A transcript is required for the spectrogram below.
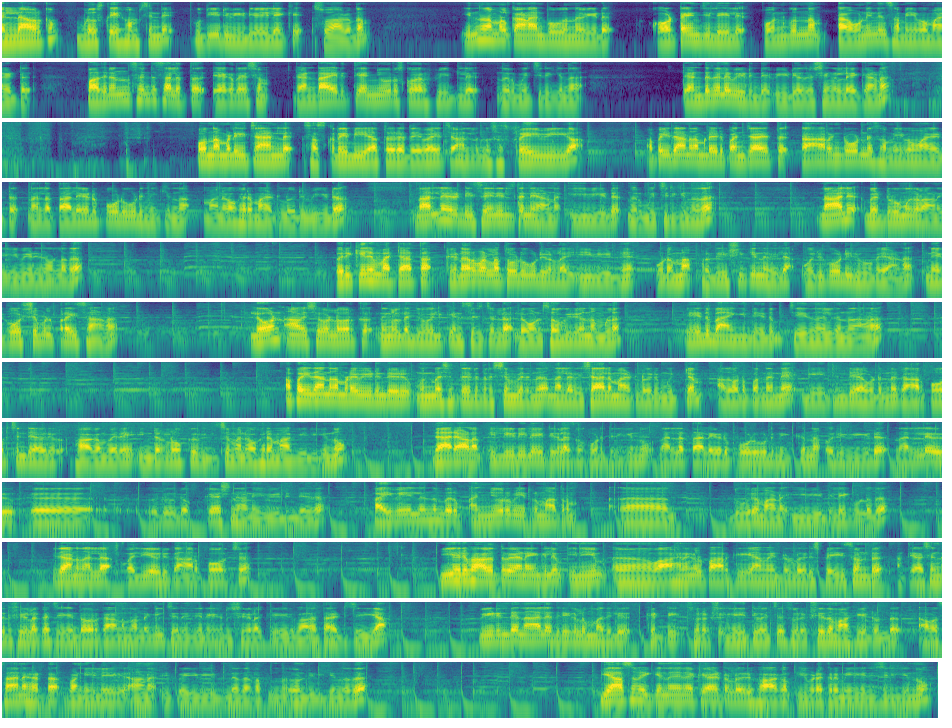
എല്ലാവർക്കും blue sky ഹോംസിന്റെ പുതിയൊരു വീഡിയോയിലേക്ക് സ്വാഗതം. ഇന്ന് നമ്മൾ കാണാൻ പോകുന്ന വീട് കോട്ടയം ജില്ലയിൽ പൊൻകുന്നം ടൗണിന് സമീപമായിട്ട് പതിനൊന്ന് സെന്റ് സ്ഥലത്ത് ഏകദേശം രണ്ടായിരത്തി അഞ്ഞൂറ് സ്ക്വയർ ഫീറ്റിൽ നിർമ്മിച്ചിരിക്കുന്ന രണ്ട് നില വീടിന്റെ വീഡിയോ ദൃശ്യങ്ങളിലേക്കാണ്. അപ്പോൾ നമ്മുടെ ഈ ചാനൽ സബ്സ്ക്രൈബ് ചെയ്യാത്തവരെ ദയവായി ചാനലൊന്ന് സബ്സ്ക്രൈബ് ചെയ്യുക. അപ്പോൾ ഇതാണ് നമ്മുടെ ഒരു പഞ്ചായത്ത് ടാറിംഗ് റോഡിന് സമീപമായിട്ട് നല്ല തലയെടുപ്പോടുകൂടി നിൽക്കുന്ന മനോഹരമായിട്ടുള്ള ഒരു വീട്. നല്ലൊരു ഡിസൈനിൽ തന്നെയാണ് ഈ വീട് നിർമ്മിച്ചിരിക്കുന്നത്. നാല് ബെഡ്റൂമുകളാണ് ഈ വീടിനുള്ളത്. ഒരിക്കലും വറ്റാത്ത കിണർ വെള്ളത്തോടു കൂടിയുള്ള ഈ വീടിന് ഉടമ പ്രതീക്ഷിക്കുന്ന വില ഒരു കോടി രൂപയാണ്. നെഗോഷ്യബിൾ പ്രൈസ് ആണ്. ലോൺ ആവശ്യമുള്ളവർക്ക് നിങ്ങളുടെ ജോലിക്കനുസരിച്ചുള്ള ലോൺ സൗകര്യവും നമ്മൾ ഏത് ബാങ്കിന്റേതും ചെയ്തു നൽകുന്നതാണ്. അപ്പോൾ ഇതാണ് നമ്മുടെ വീടിന്റെ ഒരു മുൻവശത്തെ ഒരു ദൃശ്യം വരുന്നത്. നല്ല വിശാലമായിട്ടുള്ള ഒരു മുറ്റം. അതോടൊപ്പം തന്നെ ഗേറ്റിന്റെ അവിടുന്ന് കാർ പോർച്ചിന്റെ ഒരു ഭാഗം വരെ ഇന്റർലോക്ക് വിരിച്ച് മനോഹരമാക്കിയിരിക്കുന്നു. ധാരാളം എൽ ഇ ഡി ലൈറ്റുകളൊക്കെ കൊടുത്തിരിക്കുന്നു. നല്ല തലയെടുപ്പോടുകൂടി നിൽക്കുന്ന ഒരു വീട്. നല്ല ഒരു ഒരു ലൊക്കേഷനാണ് ഈ വീടിന്റേത് ഹൈവേയിൽ നിന്നും വെറും അഞ്ഞൂറ് മീറ്റർ മാത്രം ദൂരമാണ് ഈ വീട്ടിലേക്കുള്ളത്. ഇതാണ് നല്ല വലിയ ഒരു കാർ പോർച്ച്. ഈ ഒരു ഭാഗത്ത് വേണമെങ്കിലും ഇനിയും വാഹനങ്ങൾ പാർക്ക് ചെയ്യാൻ വേണ്ടിയുള്ള ഒരു സ്പേസ് ഉണ്ട്. അത്യാവശ്യം കൃഷികളൊക്കെ ചെയ്യേണ്ടവർക്കാണെന്നുണ്ടെങ്കിൽ ചെറിയ ചെറിയ കൃഷികളൊക്കെ ഈ ഒരു ഭാഗത്തായിട്ട് ചെയ്യാം. വീടിന്റെ നാലതിരുകളും അതിൽ കെട്ടി സുരക്ഷ ഗേറ്റ് വെച്ച് സുരക്ഷിതമാക്കിയിട്ടുണ്ട്. അവസാനഘട്ട പണിയിലേക്ക് ആണ് ഇപ്പോൾ ഈ വീടിന്റെ നടന്നുകൊണ്ടിരിക്കുന്നത്. ഗ്യാസ് വയ്ക്കുന്നതിനൊക്കെ ആയിട്ടുള്ള ഒരു ഭാഗം ഇവിടെ ക്രമീകരിച്ചിരിക്കുന്നു.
